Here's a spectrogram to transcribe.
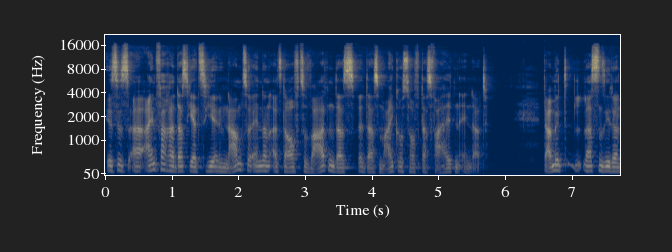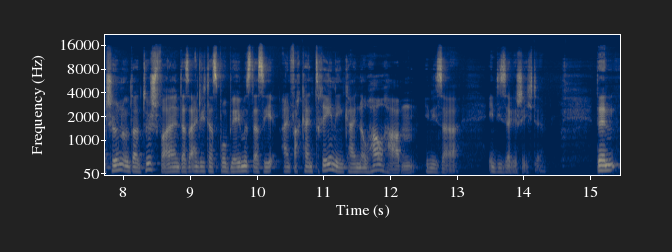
ist es äh, einfacher, das jetzt hier im Namen zu ändern, als darauf zu warten, dass, äh, dass Microsoft das Verhalten ändert. Damit lassen sie dann schön unter den Tisch fallen, dass eigentlich das Problem ist, dass sie einfach kein Training, kein Know-how haben in dieser, in dieser Geschichte. Denn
